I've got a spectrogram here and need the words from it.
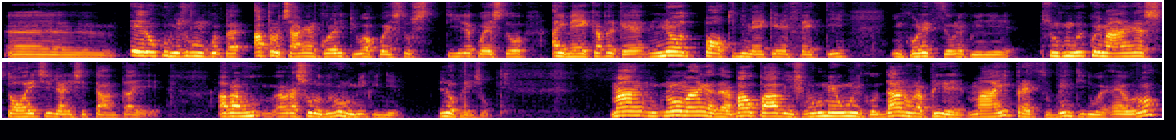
Eh, ero curioso comunque per approcciarmi ancora di più a questo stile questo ai mecha perché ne ho pochi di mecha in effetti in collezione quindi sono comunque quei manga storici degli anni 70 e avrà, avrà solo due volumi, quindi l'ho preso. Man, nuovo manga da Bao Publish, volume unico, da non aprire mai, prezzo 22 euro.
